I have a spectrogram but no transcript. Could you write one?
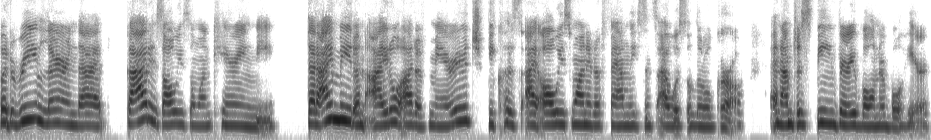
but relearn that God is always the one carrying me. That I made an idol out of marriage because I always wanted a family since I was a little girl. And I'm just being very vulnerable here.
